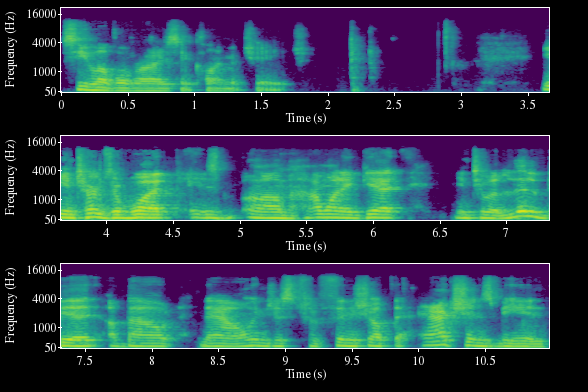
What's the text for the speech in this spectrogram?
sea level rise and climate change. In terms of what is, um, I want to get into a little bit about now and just to finish up the actions being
